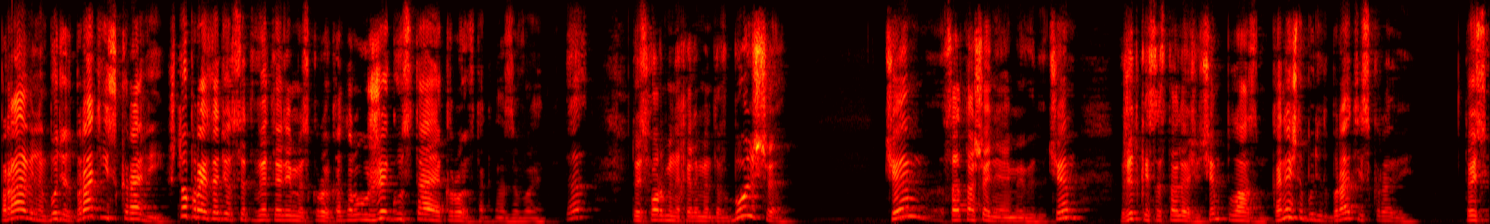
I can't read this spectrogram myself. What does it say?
Правильно будет брать из крови. Что произойдет в это время с кровью, которая уже густая кровь, так называемая, да? То есть форменных элементов больше, чем соотношение, я имею в виду, чем жидкой составляющей, чем плазма. Конечно, будет брать из крови. То есть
